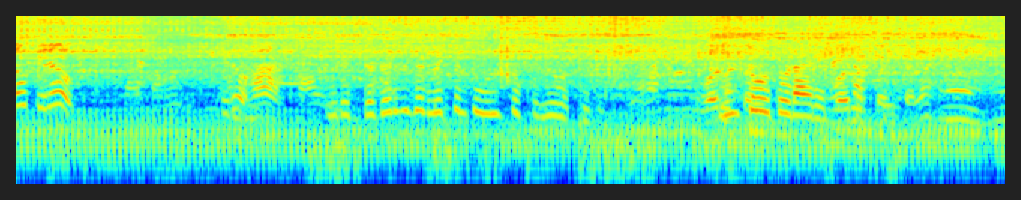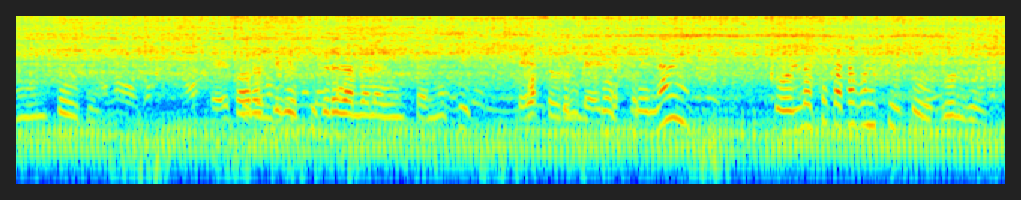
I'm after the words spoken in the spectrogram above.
फिरव फिरव. फिरव हा. पुढे दगड बिगड भेटेल तो उलटो पुढे होतो तो. वरून उलटो होतो डायरेक्ट. हां उलटो होतो. परत सोडून ते गोष्टीकडे झालेला उलटा. नशीब. सोडून द्यायचं. असते ना सोडलं तर कसा पण फिरतो? गोल गोल.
